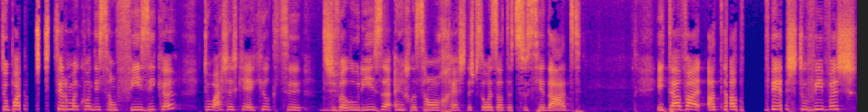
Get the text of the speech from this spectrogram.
Tu podes ter uma condição física, tu achas que é aquilo que te desvaloriza em relação ao resto das pessoas ou da sociedade. E talvez tu vivas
